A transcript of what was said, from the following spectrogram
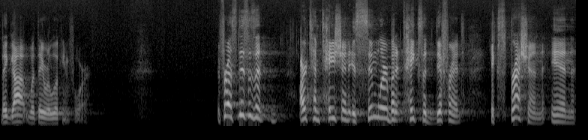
they got what they were looking for. For us, this isn't, our temptation is similar, but it takes a different expression in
